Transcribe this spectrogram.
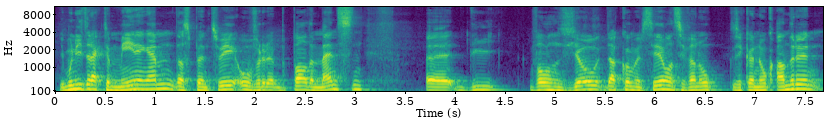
Je moet niet direct een mening hebben, dat is punt 2, over bepaalde mensen eh, die volgens jou dat commercieel, want ze, ook, ze kunnen ook andere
